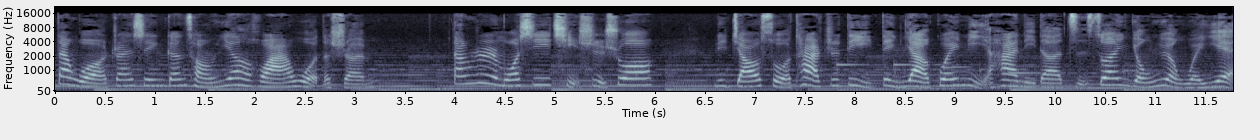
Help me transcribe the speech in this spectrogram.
但我专心跟从耶和华我的神。当日摩西起誓说：“你脚所踏之地，定要归你和你的子孙永远为业，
